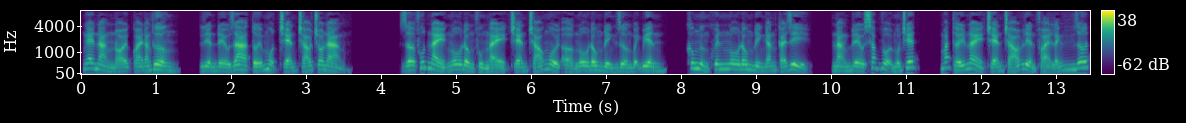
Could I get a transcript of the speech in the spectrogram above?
nghe nàng nói quái đáng thương, liền đều ra tới một chén cháo cho nàng. Giờ phút này ngô đồng phùng này chén cháo ngồi ở ngô đông đình giường bệnh biên, không ngừng khuyên ngô đông đình ăn cái gì, nàng đều sắp vội muốn chết, mắt thấy này chén cháo liền phải lánh rớt,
